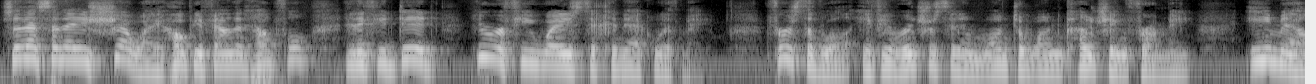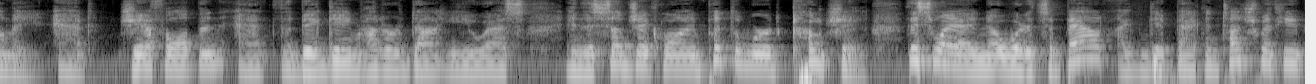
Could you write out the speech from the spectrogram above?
So that's today's show. I hope you found it helpful. And if you did, here are a few ways to connect with me. First of all, if you're interested in one to one coaching from me, email me at Jeff at thebiggamehunter.us. In the subject line, put the word coaching. This way I know what it's about. I can get back in touch with you.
